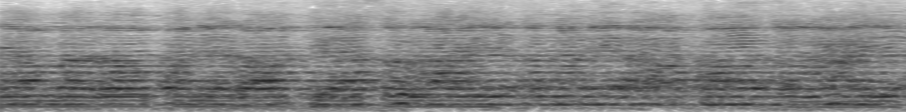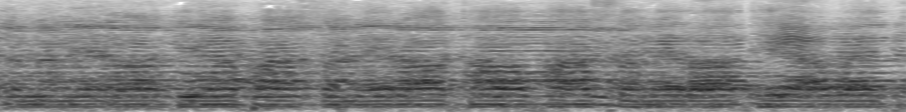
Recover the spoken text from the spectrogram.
និមរោបនិរោធិសលាយតននិរោធសលាយតននិរោ ធិបាសនិរោធថោផាសនេរោធិវេទ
